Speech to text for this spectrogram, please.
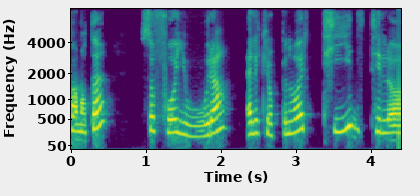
på en måte, så får jorda, eller kroppen vår, tid til å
